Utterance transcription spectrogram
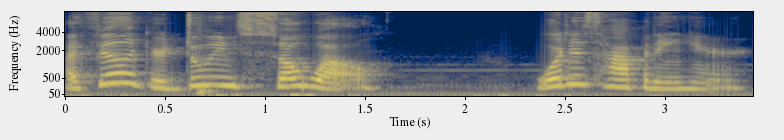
I feel like you're doing so well. What is happening here?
